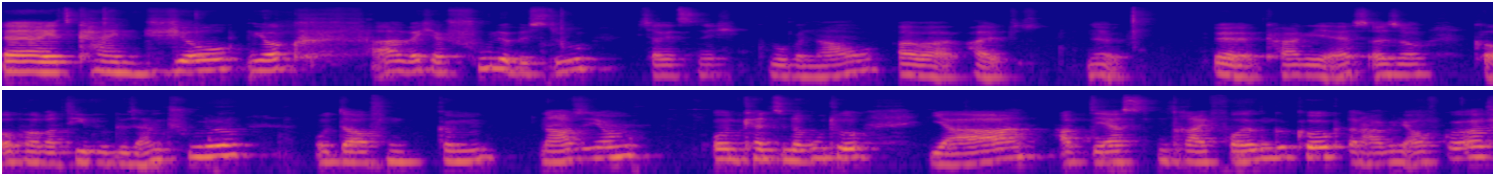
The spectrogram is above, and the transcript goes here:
Äh, jetzt kein Joke, Jock. An welcher Schule bist du? Ich sage jetzt nicht, wo genau, aber halt, ne, äh, KGS, also Kooperative Gesamtschule und da auf dem Gymnasium. Und kennst du Naruto? Ja, hab die ersten drei Folgen geguckt, dann habe ich aufgehört.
